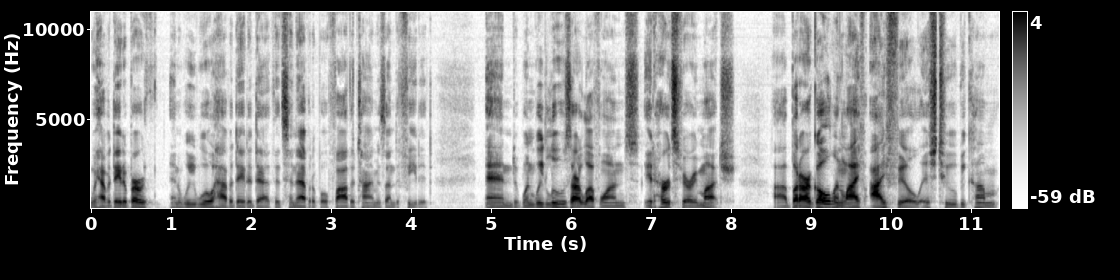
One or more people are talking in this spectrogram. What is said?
We have a date of birth and we will have a date of death. It's inevitable. Father Time is undefeated. And when we lose our loved ones, it hurts very much. Uh, but our goal in life, I feel, is to become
